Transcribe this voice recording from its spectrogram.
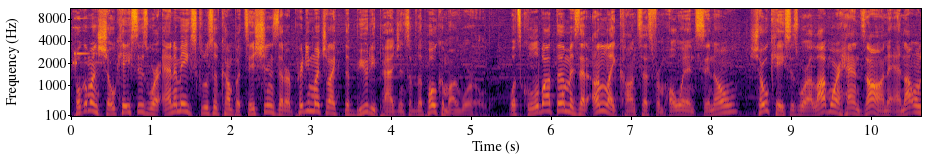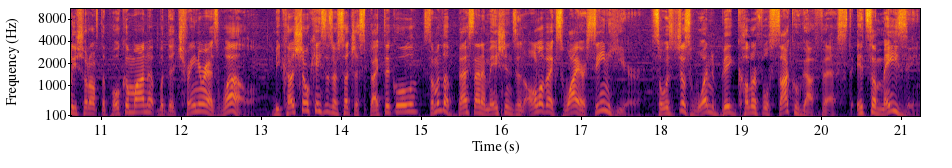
Pokemon Showcases were anime exclusive competitions that are pretty much like the beauty pageants of the Pokemon world. What's cool about them is that unlike contests from Hoenn and Sinnoh, showcases were a lot more hands-on and not only showed off the Pokemon, but the trainer as well. Because showcases are such a spectacle, some of the best animations in all of XY are seen here, so it's just one big colorful Sakuga fest. It's amazing.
